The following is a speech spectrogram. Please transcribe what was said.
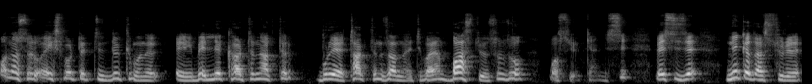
Ondan sonra o export ettiğiniz dokümanı e, bellek kartına aktarıp buraya taktığınız andan itibaren bas diyorsunuz. O basıyor kendisi ve size ne kadar süre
